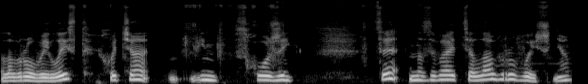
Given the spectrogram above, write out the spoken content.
лавровий лист, хоча він схожий. Це називається лавровишня.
